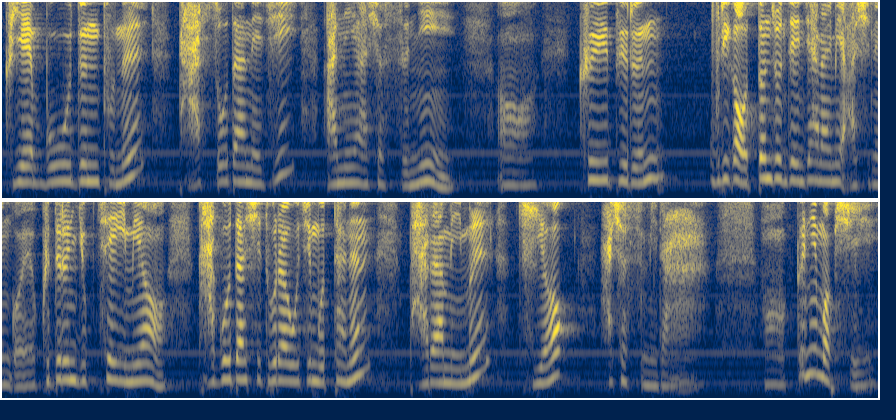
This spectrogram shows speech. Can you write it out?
그의 모든 분을 다 쏟아내지 아니하셨으니 어, 그들은 우리가 어떤 존재인지 하나님이 아시는 거예요. 그들은 육체이며 가고 다시 돌아오지 못하는 바람임을 기억하셨습니다. 어, 끊임없이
